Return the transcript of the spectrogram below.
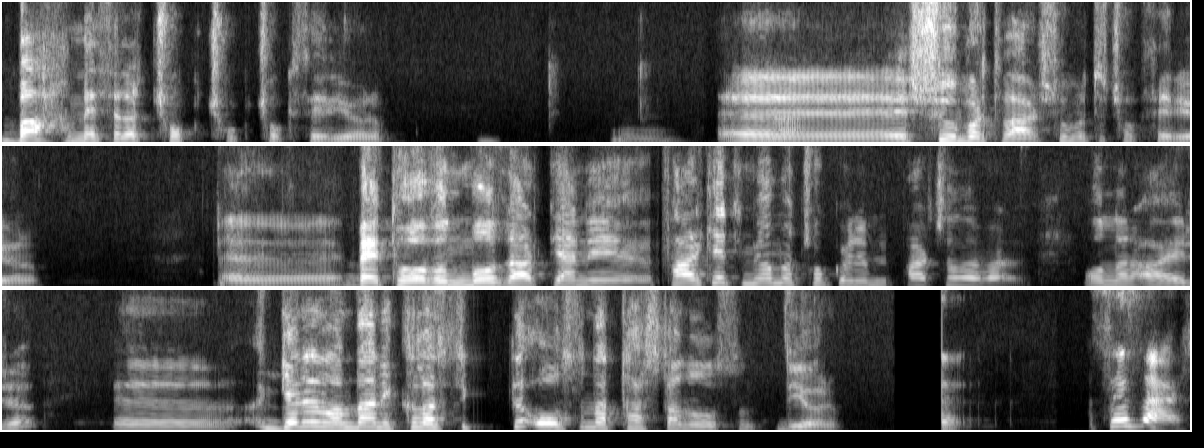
Bach mesela çok çok çok seviyorum. Hmm. Ee, Schubert var. Schubert'ı çok seviyorum. Ee, Beethoven, Mozart yani fark etmiyor ama çok önemli parçalar var. Onlar ayrı. Ee, genel anlamda hani klasikte olsun da taştan olsun diyorum. Sezer,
